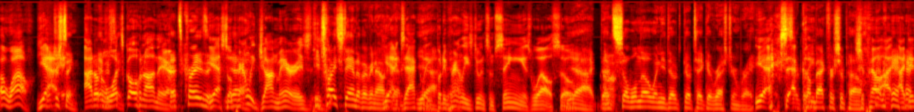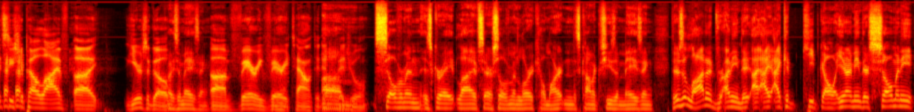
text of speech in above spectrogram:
Oh wow. Yeah. Interesting. I don't know what's going on there. That's crazy. Yeah. So Yeah. apparently John Mayer is. He is- tries stand up every now and Yeah, again. exactly. Yeah, but yeah. apparently he's doing some singing as well. So Yeah, that's, so we'll know when you don't go take a restroom break. yeah, So exactly. come back for Chappelle. Chappelle. I, I did see Chappelle live uh, years ago. Oh, he's amazing. Uh, very, very talented individual. Silverman is great live. Sarah Silverman, Laurie Kilmartin, this comic, she's amazing. There's a lot of, I mean, I, I, I could keep going. You know what I mean? There's so many.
